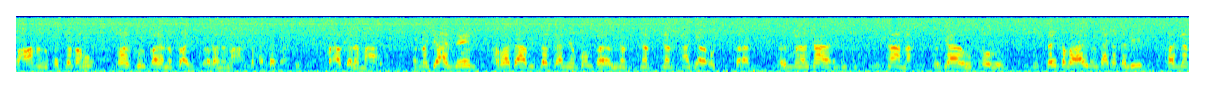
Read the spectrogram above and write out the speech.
طعاما وقدمه قال كل قال أنا صائم قال أنا معك حتى تاكل فأكل معه. لما جاء الليل أراد أبو الدرداء أن يقوم قال نم نم نم ما جاء الصلاه فلما نام وجاء استيقظ أيضا بعد قليل قال نم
